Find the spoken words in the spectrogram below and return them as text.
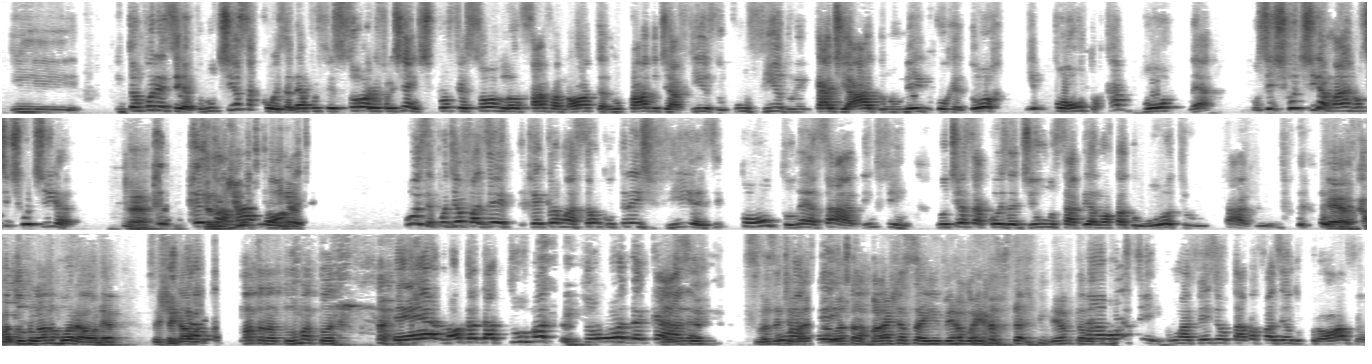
E então, por exemplo, não tinha essa coisa, né? O professor, eu falei, gente, o professor lançava nota no quadro de aviso com vidro e cadeado no meio do corredor e ponto, acabou, né? Não se discutia mais, não se discutia. É, você não tinha opção, né? Pô, você podia fazer reclamação com três vias e ponto, né? Sabe? Enfim, não tinha essa coisa de um não saber a nota do outro, sabe? É, ficava tudo lá no moral, né? Você chegava Fica... nota da turma toda. É, nota da turma toda, cara. Se você tivesse vez... nota baixa, sair envergonhado dali mesmo. Tava não, assim, uma vez eu estava fazendo prova,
